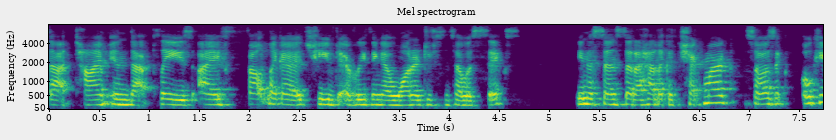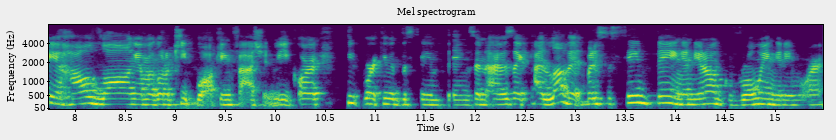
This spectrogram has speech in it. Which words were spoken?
that time in that place, I felt like I achieved everything I wanted to since I was six in a sense that I had like a check mark. So I was like, okay, how long am I going to keep walking Fashion Week or keep working with the same things? And I was like, I love it, but it's the same thing and you're not growing anymore.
